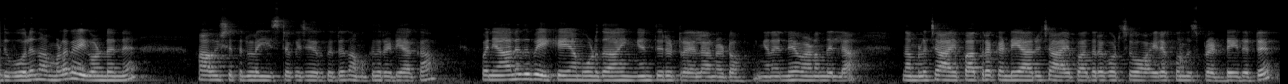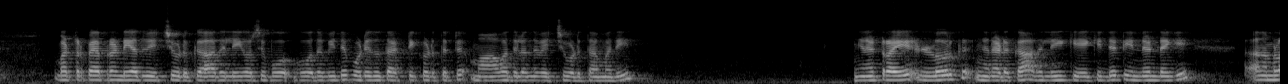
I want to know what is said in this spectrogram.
ഇതുപോലെ നമ്മളെ കൈകൊണ്ട് തന്നെ ആവശ്യത്തിനുള്ള ഈസ്റ്റൊക്കെ ചേർത്തിട്ട് നമുക്കിത് റെഡിയാക്കാം. അപ്പോൾ ഞാനിത് ബേക്ക് ചെയ്യാൻ പോണത് ആ ഇങ്ങനത്തെ ഒരു ട്രയലാണ് കേട്ടോ. ഇങ്ങനെ തന്നെ വേണമെന്നില്ല. നമ്മൾ ചായപാത്രമൊക്കെ ഉണ്ടെങ്കിൽ ആ ഒരു ചായപാത്രം കുറച്ച് ഓയിലൊക്കെ ഒന്ന് സ്പ്രെഡ് ചെയ്തിട്ട് ബട്ടർ പേപ്പർ ഉണ്ടെങ്കിൽ അത് വെച്ച് കൊടുക്കുക. അതിലേക്ക് കുറച്ച് ഗോതമ്പിന്റെ പൊടി ഒന്ന് തട്ടി കൊടുത്തിട്ട് മാവ് അതിലൊന്ന് വെച്ച് കൊടുത്താൽ മതി. ഇങ്ങനെ ട്രൈ ഉള്ളവർക്ക് ഇങ്ങനെ എടുക്കാം. അതല്ലെങ്കിൽ കേക്കിന്റെ ഉണ്ടെങ്കിൽ നമ്മൾ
